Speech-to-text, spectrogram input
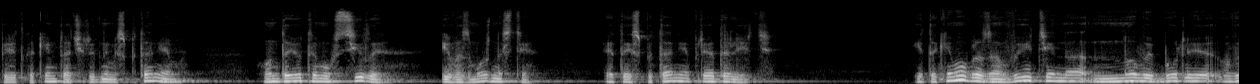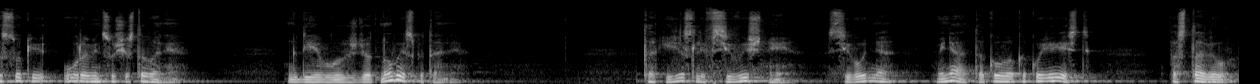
перед каким-то очередным испытанием, он дает ему силы и возможности это испытание преодолеть и таким образом выйти на новый, более высокий уровень существования, где его ждет новое испытание. Так если Всевышний сегодня меня, такого, какой я есть, поставил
